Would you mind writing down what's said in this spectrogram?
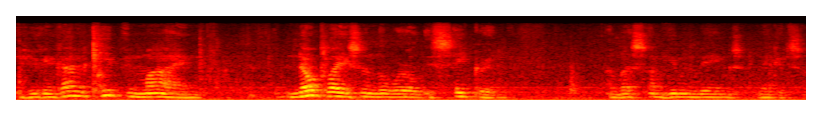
if you can kind of keep in mind, no place in the world is sacred unless some human beings make it so.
